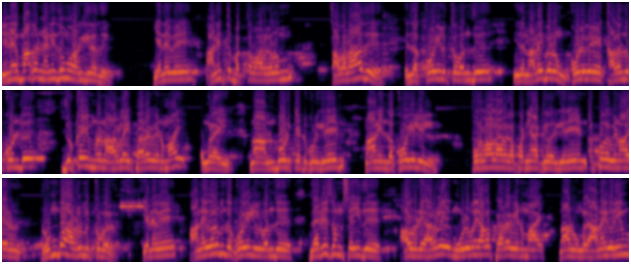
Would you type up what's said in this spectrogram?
நினைவாக நனிதும் வருகிறது. எனவே அனைத்து பக்தமார்களும் தவறாது. இந்த கோயிலுக்கு வந்து இது நடைபெறும் குழுவிலே கலந்து கொண்டு துர்க்கையுடன் அருளை பெற வேணுமாய் உங்களை நான் அன்போடு கேட்டுக்கொள்கிறேன். நான் இந்த கோயிலில் பொருளாளராக பணியாற்றி வருகிறேன். கற்பக விநாயகர் ரொம்ப அருள்மிக்கவர். எனவே அனைவரும் இந்த கோயிலில் வந்து தரிசனம் செய்து அவருடைய அருளை முழுமையாக பெற வேணுமாய் நான் உங்களை அனைவரையும்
